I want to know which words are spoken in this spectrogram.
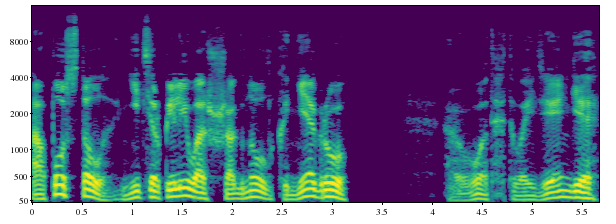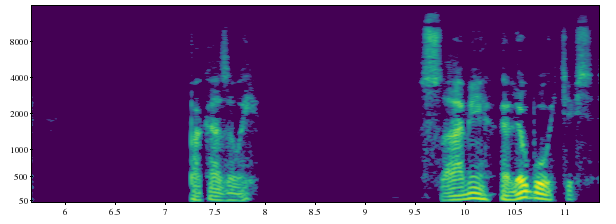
Апостол нетерпеливо шагнул к негру. — Вот твои деньги. Показывай. Сами любуйтесь.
